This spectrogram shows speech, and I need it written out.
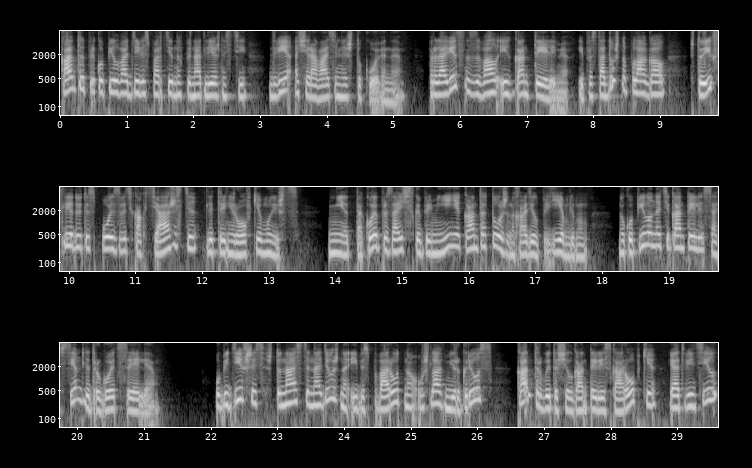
Кантер прикупил в отделе спортивных принадлежностей две очаровательные штуковины. Продавец называл их гантелями и простодушно полагал, что их следует использовать как тяжести для тренировки мышц. Нет, такое прозаическое применение Канта тоже находил приемлемым, но купил он эти гантели совсем для другой цели. Убедившись, что Настя надежно и бесповоротно ушла в мир грез, Кантер вытащил гантели из коробки и отвинтил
